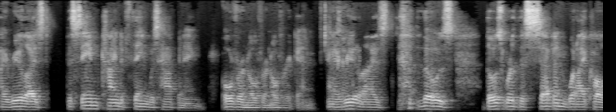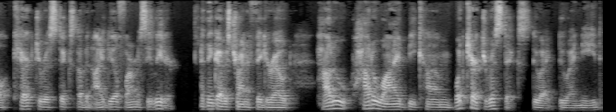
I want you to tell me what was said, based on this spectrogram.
I realized the same kind of thing was happening over and over and over again. And okay. I realized those those were the seven what I call characteristics of an ideal pharmacy leader. I think I was trying to figure out how do how do I become what characteristics do I do I need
